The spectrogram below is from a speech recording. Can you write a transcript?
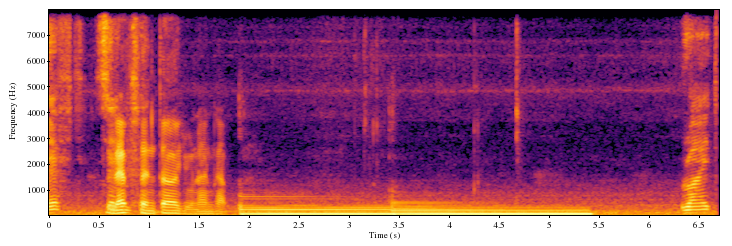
left, center, left center อยู่นั่นครับ right,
